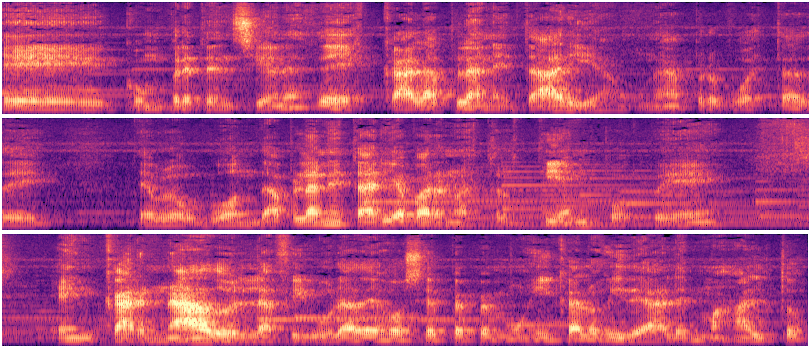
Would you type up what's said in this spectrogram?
eh, con pretensiones de escala planetaria, una propuesta de, bondad planetaria para nuestros tiempos. Ve encarnado en la figura de José Pepe Mujica los ideales más altos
